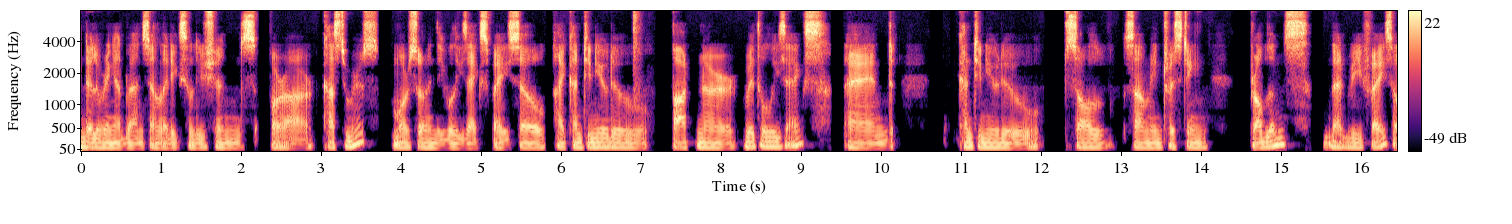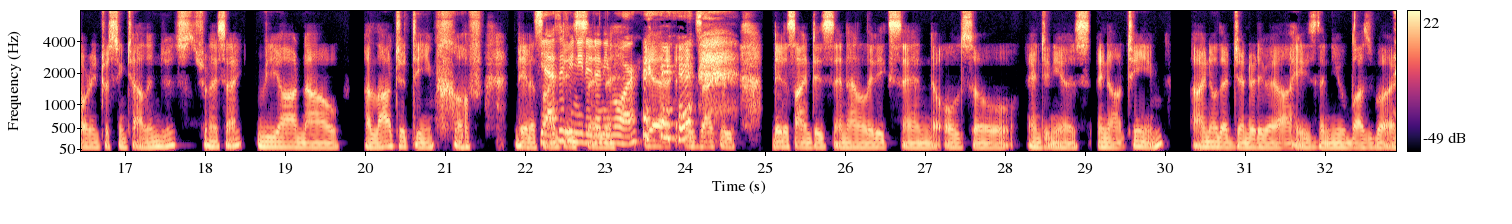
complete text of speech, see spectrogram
delivering advanced analytic solutions for our customers, more so in the WooliesX space. So I continue to partner with WooliesX and continue to solve some interesting problems that we face or interesting challenges, should I say. We are now a larger team of data Yeah, scientists. as if you needed and- any uh, more. yeah, exactly. Data scientists and analytics and also engineers in our team. I know that generative AI is the new buzzword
